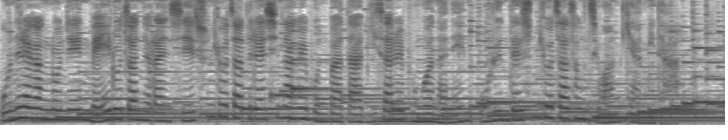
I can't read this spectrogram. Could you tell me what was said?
오늘의 강론은 매일 오전 11시 순교자들의 신앙을 본받아 미사를 봉헌하는 오륜대 순교자 성지와 함께합니다.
